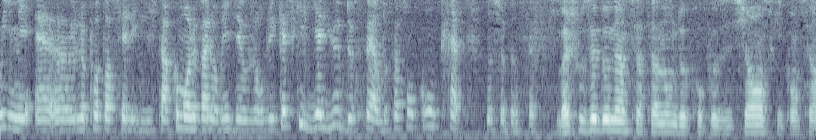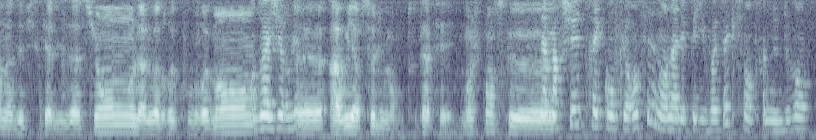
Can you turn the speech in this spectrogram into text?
Oui, mais euh, le potentiel existant, comment le valoriser aujourd'hui? Qu'est-ce qu'il y a lieu de faire de façon concrète, M. Bensassi bah, Je vous ai donné un certain nombre de propositions en ce qui concerne la défiscalisation, la loi de recouvrement. On doit agir vite? Euh, Ah oui, absolument, tout à fait. Moi, je pense que... C'est un marché très concurrentiel, on a les pays voisins qui sont en train de nous devancer.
